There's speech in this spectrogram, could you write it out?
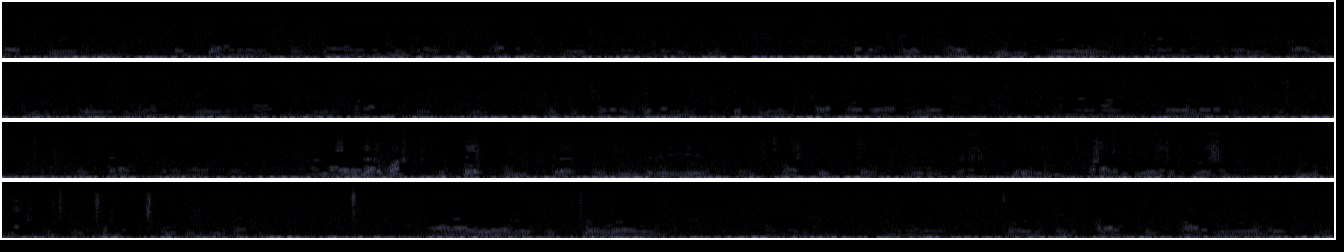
that burden of balance of balance of the conflict and mercy. Conflict by Buddha and prayed by Buddha, the unfair and the conflict that the Taliban is particularly stuck on that way. So that was just consistent back to that. I know that one of the sections that was really in some chapters that we were actually in study as well, and the conflict was on the school to do that. Uh, yeah, it's always, um, you know, it's always been past this part of the world, no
